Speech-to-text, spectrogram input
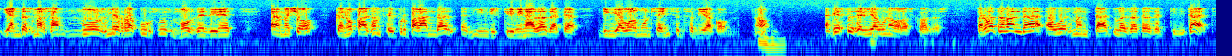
hi han d'esmerçar molts més recursos, molts més diners amb això que no pas en fer propaganda indiscriminada de que vingueu al Montseny sense mirar com, no? Mm -hmm. Aquesta seria una de les coses. Per una altra banda, heu esmentat les altres activitats.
